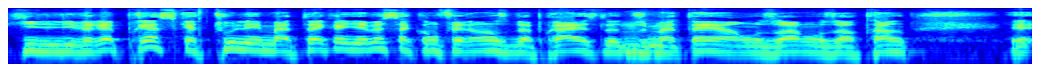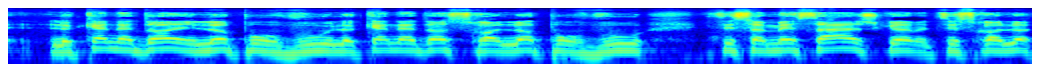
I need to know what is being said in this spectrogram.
qu'il livrait presque tous les matins, quand il y avait sa conférence de presse du mhm. matin à 11h, 11h30, euh, le Canada est là pour vous, le Canada sera là pour vous. C'est ce message que sera là,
